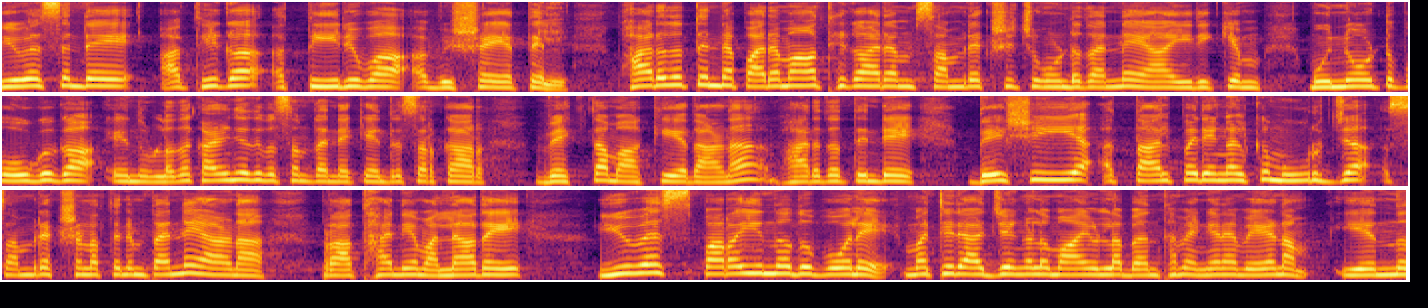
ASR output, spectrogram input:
യു എസിന്റെ അധിക തീരുവ വിഷയത്തിൽ ഭാരതത്തിന്റെ പരമാധികാരം സംരക്ഷിച്ചുകൊണ്ട് തന്നെയായിരിക്കും മുന്നോട്ട് പോകുക എന്നുള്ളത് കഴിഞ്ഞ ദിവസം തന്നെ കേന്ദ്ര സർക്കാർ വ്യക്തമാക്കിയതാണ്. ഭാരതത്തിന്റെ ദേശീയ താൽപര്യങ്ങൾക്കും ഊർജ സംരക്ഷണത്തിനും തന്നെയാണ് പ്രാധാന്യമല്ലാതെ യു എസ് പറയുന്നത് പോലെ മറ്റ് രാജ്യങ്ങളുമായുള്ള ബന്ധം എങ്ങനെ വേണം എന്ന്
